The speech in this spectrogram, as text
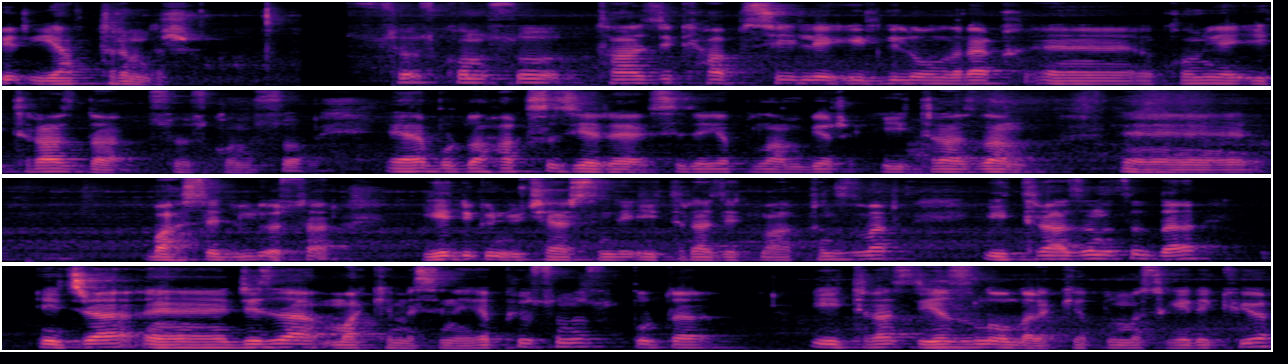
bir yaptırımdır. Söz konusu tazik hapsiyle ilgili olarak e, konuya itiraz da söz konusu. Eğer burada haksız yere size yapılan bir itirazdan e, bahsediliyorsa 7 gün içerisinde itiraz etme hakkınız var. İtirazınızı da icra e, ceza mahkemesine yapıyorsunuz. Burada itiraz yazılı olarak yapılması gerekiyor.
